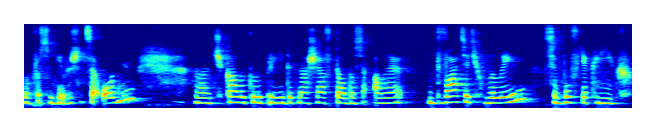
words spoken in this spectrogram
ну, розуміли, що це обмін. Е, Чекали, коли приїдуть наші автобуси, але 20 хвилин це був як рік.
